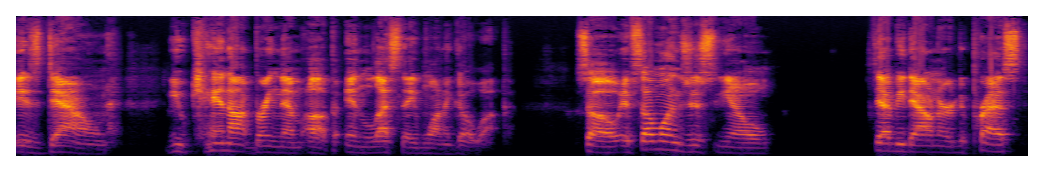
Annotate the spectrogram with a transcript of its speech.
is down, you cannot bring them up unless they want to go up. So if someone's just, you know, Debbie Downer, depressed,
